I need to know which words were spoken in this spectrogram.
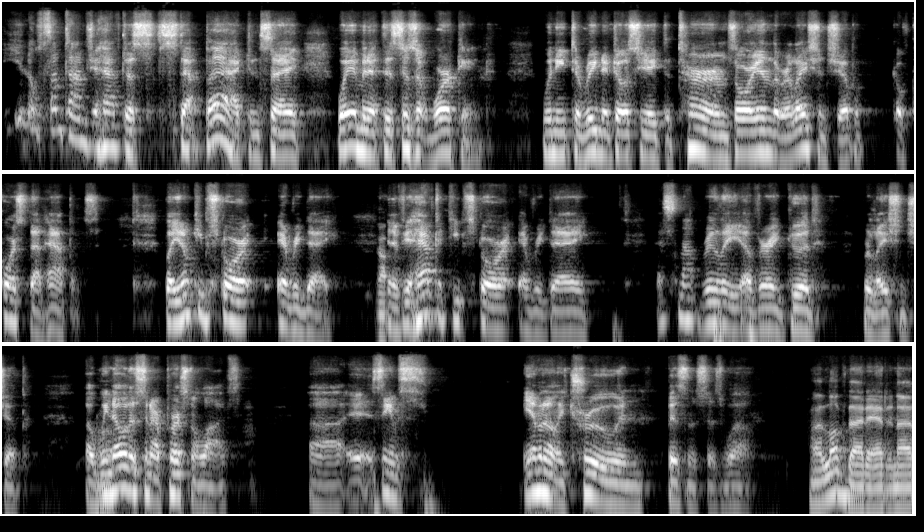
you know. Sometimes you have to step back and say, "Wait a minute, this isn't working." we need to renegotiate the terms or in the relationship. Of course, that happens, but you don't keep score every day. No. And if you have to keep score every day, that's not really a very good relationship. Uh, we know this in our personal lives. Uh, it seems eminently true in business as well. I love that, Ed. And I,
